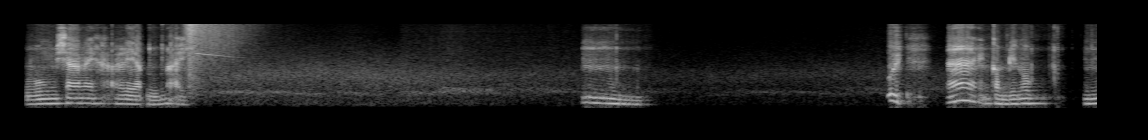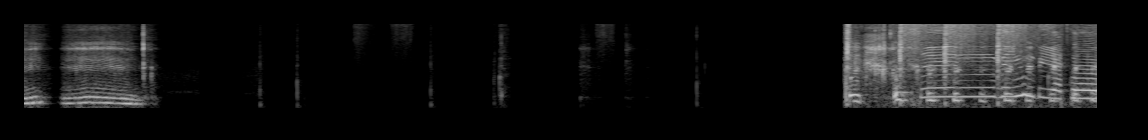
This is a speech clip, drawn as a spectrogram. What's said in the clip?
vùng xa này khá là đẹp đúng này Ui, à, anh cầm đi không? Ui, ui, ui, ui, xin vĩnh biệt cô.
